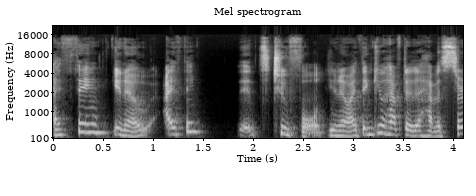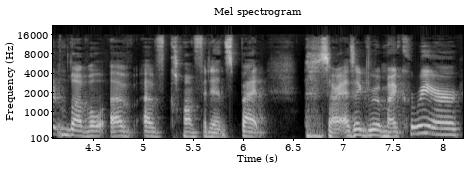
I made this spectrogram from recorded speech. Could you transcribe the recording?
I think, you know, I think it's twofold. You know, I think you have to have a certain level of of confidence. But sorry, as I grew in my career,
